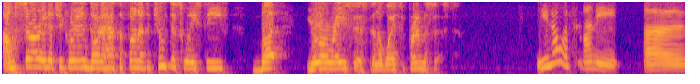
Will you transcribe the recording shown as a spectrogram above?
I'm sorry that your granddaughter has to find out the truth this way, Steve, but you're a racist and a white supremacist. You know what's funny? Uh,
